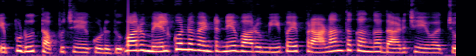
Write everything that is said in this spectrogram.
ఎప్పుడూ తప్పు చేయకూడదు. వారు మేల్కొన్న వెంటనే వారు మీపై ప్రాణాంతకంగా దాడి చేయవచ్చు.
